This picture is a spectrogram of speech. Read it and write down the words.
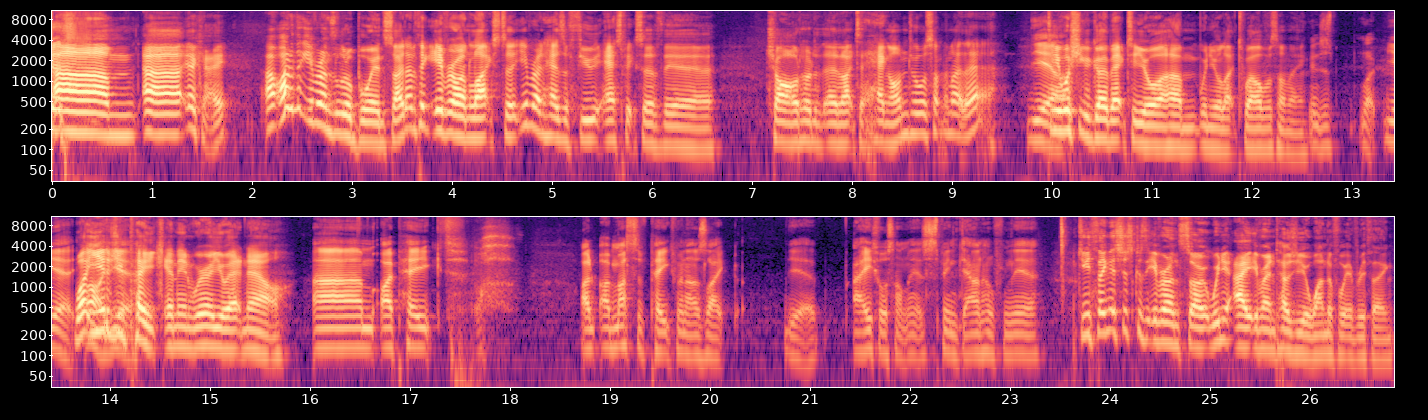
um, uh, okay. I I don't think everyone's a little boy inside. I don't think everyone likes to, everyone has a few aspects of their childhood that they like to hang on to or something like that. Yeah. Do you wish you could go back to your, um, when you were like 12 or something? and just like yeah. What Oh, year did you peak and then where are you at now? Um, I peaked. I, I must have peaked when I was like, yeah, eight or something. It's just been downhill from there. Do you think it's just because everyone's so when you're eight, everyone tells you you're wonderful at everything,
